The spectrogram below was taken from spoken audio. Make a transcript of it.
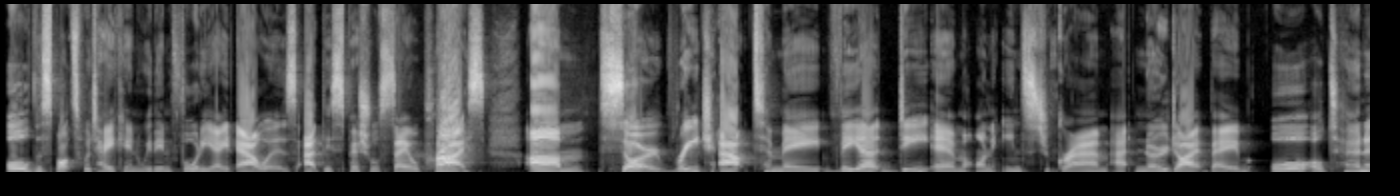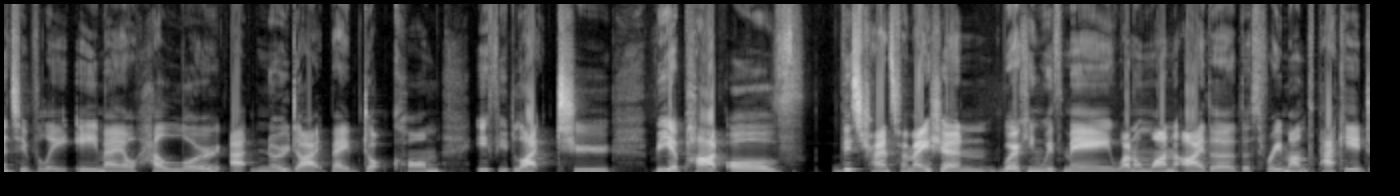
all the spots were taken within 48 hours at this special sale price. Um, so reach out to me via DM on Instagram at no diet babe or alternatively email hello at no diet babe.com if you'd like to be a part of this transformation working with me one on one, either the three month package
